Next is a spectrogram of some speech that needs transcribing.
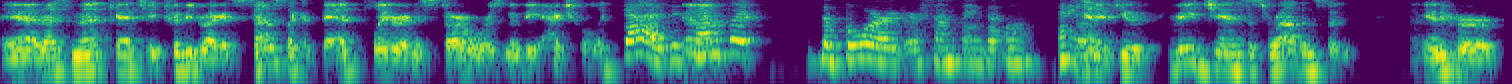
Yeah, that's not catchy. Tribidrag, it sounds like a bad player in a Star Wars movie, actually. It does. It Yeah. sounds like the Borg or something that will anyway. And if you read Jancis Robinson in her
